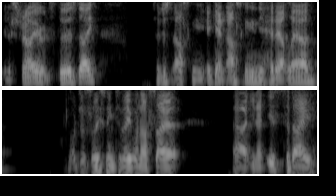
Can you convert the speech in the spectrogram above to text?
in Australia, it's Thursday. So just asking, again, asking in your head out loud or just listening to me when I say it, uh, you know, is today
